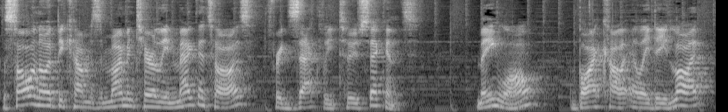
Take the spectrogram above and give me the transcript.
The solenoid becomes momentarily magnetized for exactly 2 seconds. Meanwhile, a bicolor LED light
